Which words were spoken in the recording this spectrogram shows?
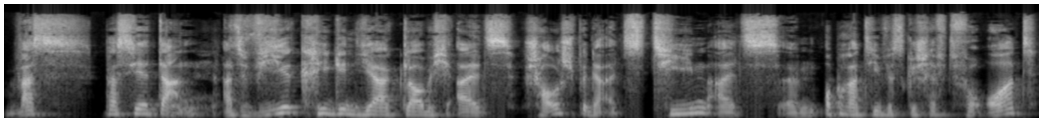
was passiert dann? Also wir kriegen ja, glaube ich, als Schauspieler, als Team, als ähm, operatives Geschäft vor Ort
